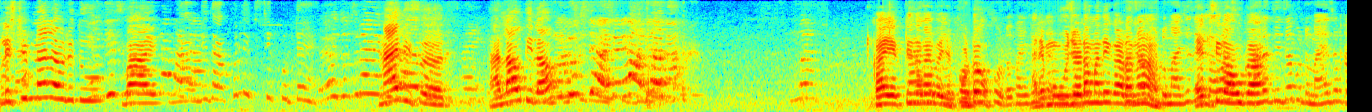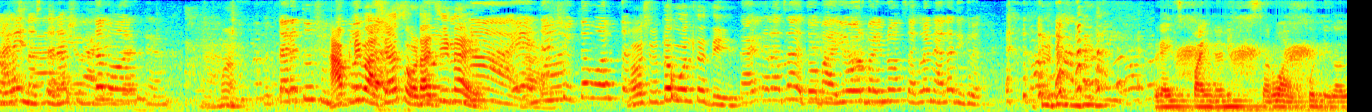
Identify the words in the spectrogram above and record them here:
लिपस्टिक नाही लावली तू? बाय. दाखव लिपस्टिक कुठे आहे? नाही दिसत. हा लाव ती लाव. काय एकटीचा काय पाहिजे? फोटो. अरे मग उजेडामध्ये काढा ना. एलसी लावू का? अरे तिचा फोटो माझ्या नसतं ना शुद्ध बोल. मग. तरी तू शुद्ध आपली भाषा सोडाची नाही. शुद्ध बोलत. हो शुद्ध बोलते ती. काय करायचं आहे? तो बाईवर बहिणो सगळं न्यायला दिखरं गाईज फायनली सर्व आटपून निघालो.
